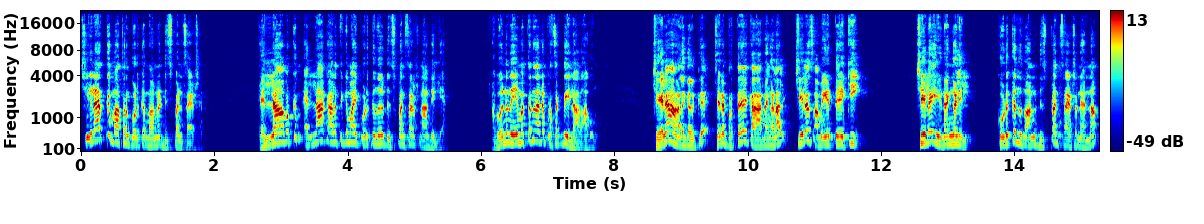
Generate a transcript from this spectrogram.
ചിലർക്ക് മാത്രം കൊടുക്കുന്നതാണ് ഡിസ്പെൻസേഷൻ. എല്ലാവർക്കും എല്ലാ കാലത്തേക്കുമായി കൊടുക്കുന്നത് ഡിസ്പെൻസേഷൻ ആകില്ല. അപ്പോൾ പിന്നെ നിയമത്തിന് തന്നെ പ്രസക്തി ഇല്ലാതാകും. ചില ആളുകൾക്ക് ചില പ്രത്യേക കാരണങ്ങളാൽ ചില സമയത്തേക്ക് ചില ഇടങ്ങളിൽ കൊടുക്കുന്നതാണ് ഡിസ്പെൻസേഷൻ എന്ന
